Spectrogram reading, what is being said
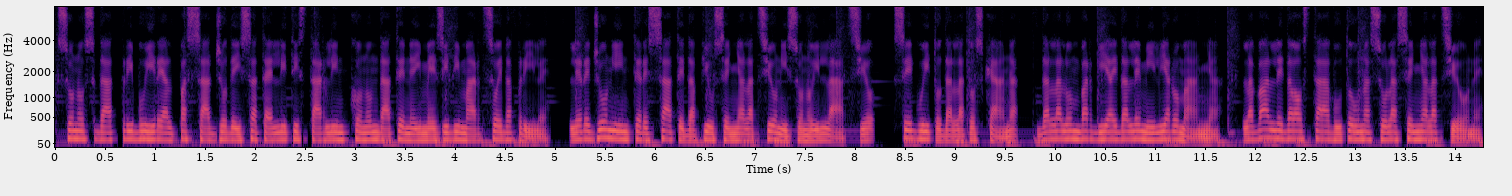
sono da attribuire al passaggio dei satelliti Starlink con ondate nei mesi di marzo ed aprile. Le regioni interessate da più segnalazioni sono il Lazio, seguito dalla Toscana, dalla Lombardia e dall'Emilia Romagna. La Valle d'Aosta ha avuto una sola segnalazione.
